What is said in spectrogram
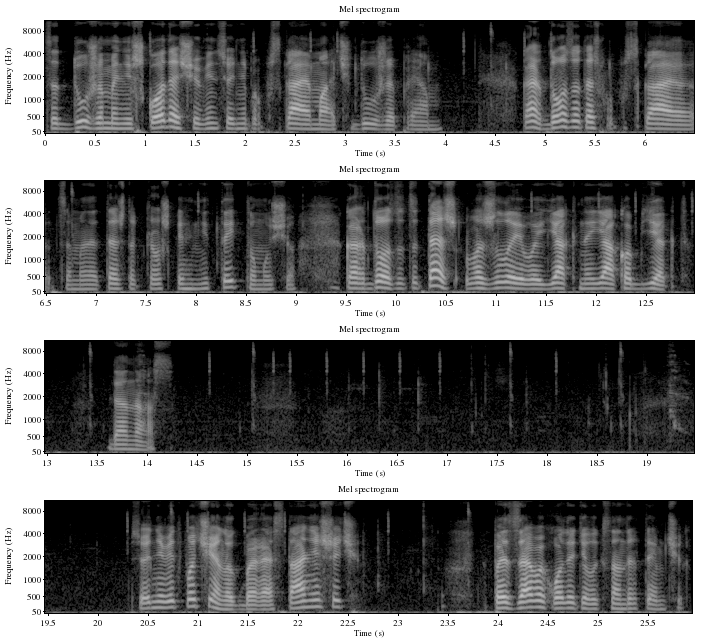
це дуже мені шкода, що він сьогодні пропускає матч. Дуже прям. Кардозо теж пропускає. Це мене теж так трошки гнітить, тому що Кардозо це теж важливий як не як об'єкт для нас. Сьогодні відпочинок бере Станішич. ПЗ виходить Олександр Тимчик.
